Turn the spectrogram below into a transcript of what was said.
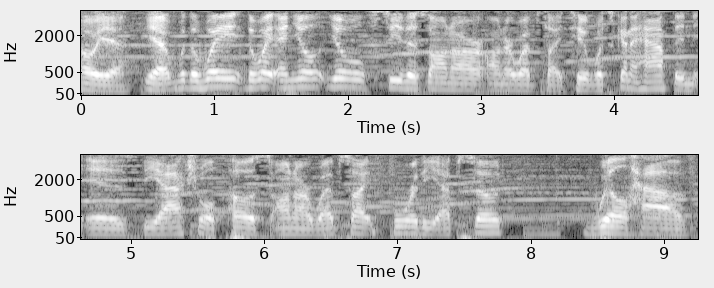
Oh yeah, yeah. With the way the way, and you'll you'll see this on our on our website too. What's going to happen is the actual post on our website for the episode will have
